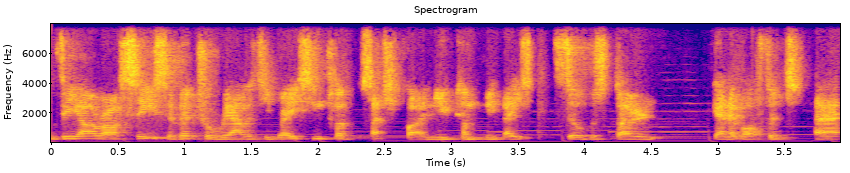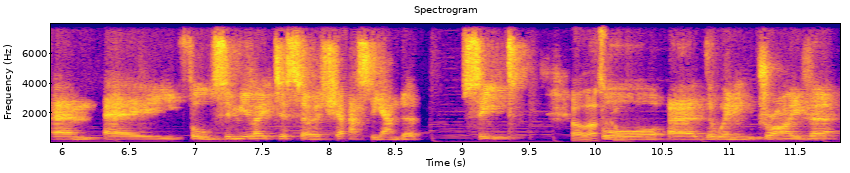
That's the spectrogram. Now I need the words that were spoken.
VRRC, so Virtual Reality Racing Club, it's actually quite a new company based in Silverstone again have offered um, a full simulator, so a chassis and a seat oh, for cool. uh, the winning driver.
